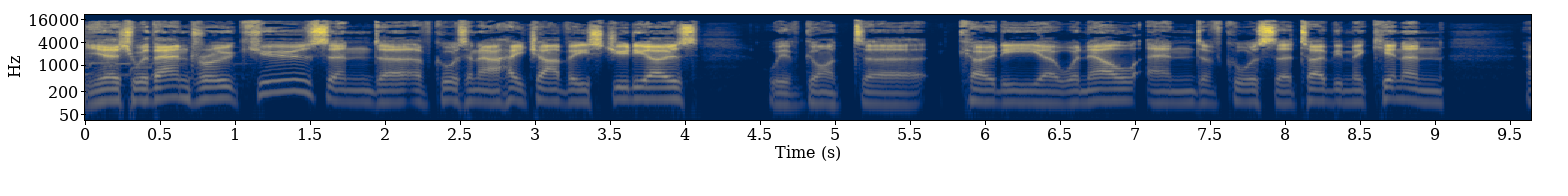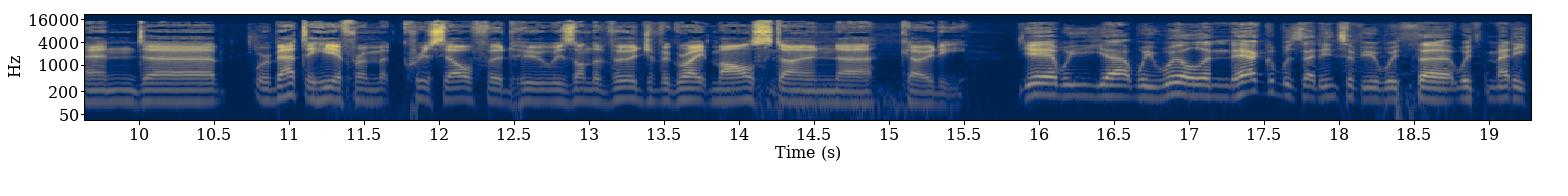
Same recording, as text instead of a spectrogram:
Yes, with Andrew Hughes, and uh, of course in our HRV studios, we've got uh, Cody uh, Winnell and of course uh, Toby McKinnon. And uh, we're about to hear from Chris Elford, who is on the verge of a great milestone, uh, Cody. Yeah, we uh, we will. And how good was that interview with uh, with Maddie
